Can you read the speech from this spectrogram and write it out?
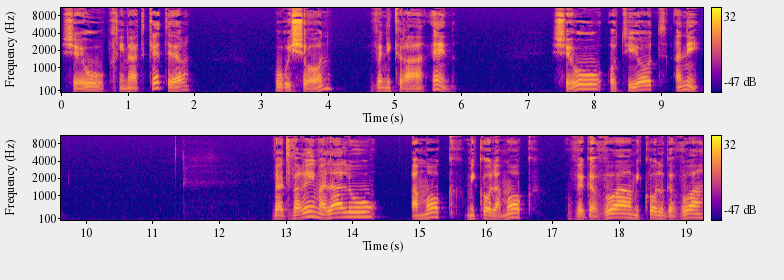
שהוא בחינת כתר, הוא ראשון ונקרא אין, שהוא אותיות אני. והדברים הללו עמוק מכל עמוק וגבוה מכל גבוה,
